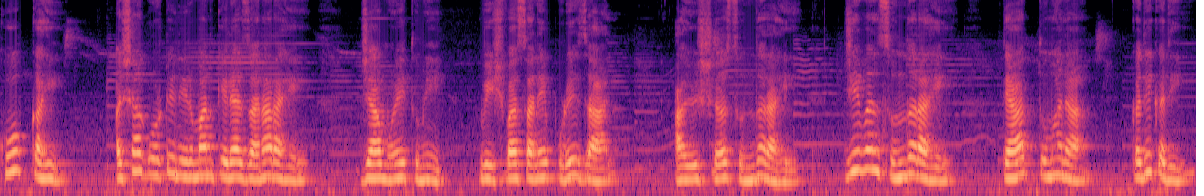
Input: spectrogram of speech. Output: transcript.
खूप काही अशा गोष्टी निर्माण केल्या जाणार आहे ज्यामुळे तुम्ही विश्वासाने पुढे जाल. आयुष्य सुंदर आहे. जीवन सुंदर आहे. त्यात तुम्हाला कधीकधी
